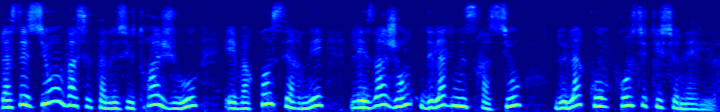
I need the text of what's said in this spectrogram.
La session va s'étaler sur trois jours et va concerner les agents de l'administration de la Cour constitutionnelle.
